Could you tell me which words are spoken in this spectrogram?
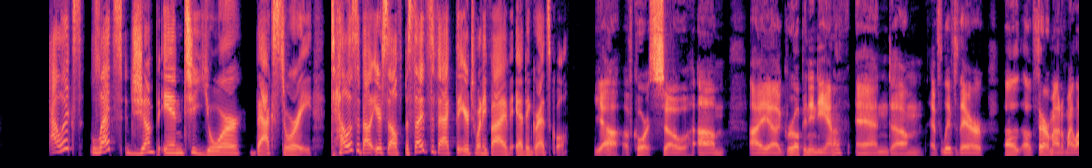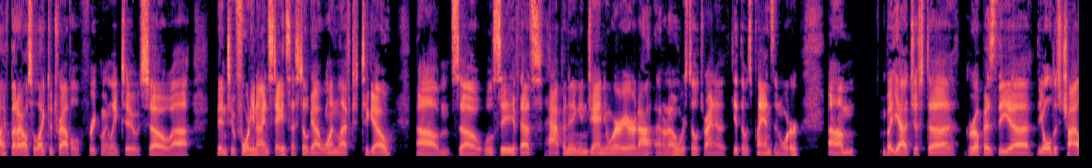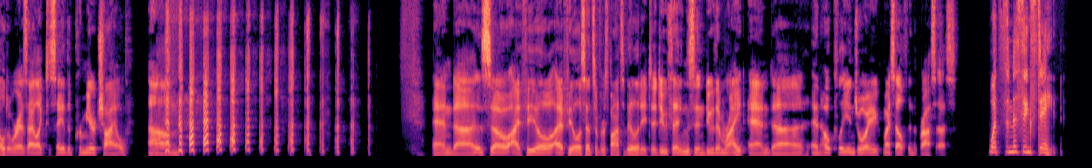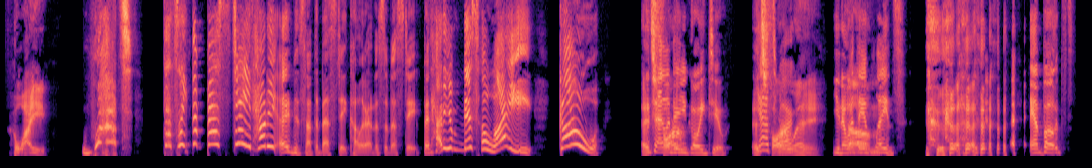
Alex, let's jump into your backstory. Tell us about yourself besides the fact that you're 25 and in grad school. Yeah, of course. So, um, I uh, grew up in Indiana and um, have lived there a, a, fair amount of my life, but I also like to travel frequently too. So, uh, been to 49 states. I still got one left to go. Um, so we'll see if that's happening in January or not. I don't know. We're still trying to get those plans in order. Um, but yeah, just uh, grew up as the uh, the oldest child, or as I like to say, the premier child. Um, and uh, so I feel I feel a sense of responsibility to do things and do them right, and uh, and hopefully enjoy myself in the process. What's the missing state? Hawaii. What? That's like the best state. How do you? I mean, it's not the best state. Colorado's the best state, but how do you miss Hawaii? Go. Which island far, are you going to? It's, yeah, it's far, far, away. You know what? Um, they have um, planes and boats.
